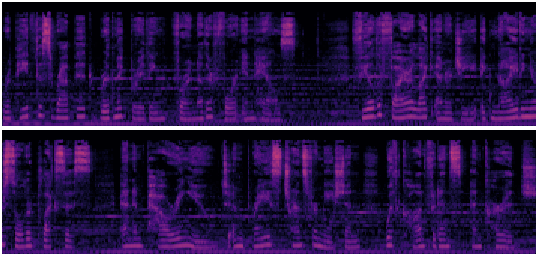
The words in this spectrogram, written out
Repeat this rapid, rhythmic breathing for another four inhales. Feel the fire like energy igniting your solar plexus and empowering you to embrace transformation with confidence and courage.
